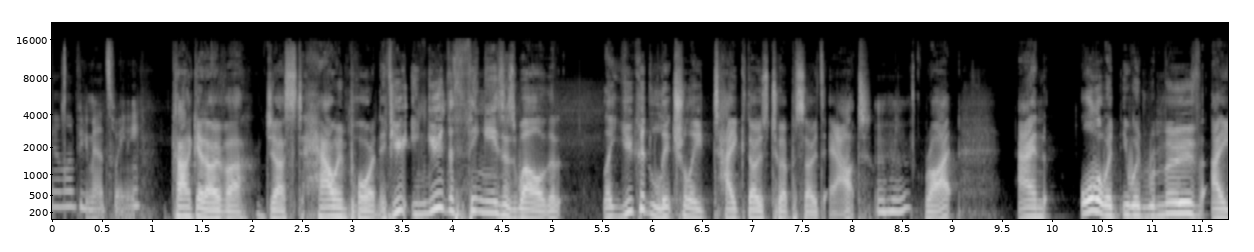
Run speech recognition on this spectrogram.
I love you, Mad Sweeney. Can't get over just how important. If you, you knew the thing is as well that like you could literally take those two episodes out, Mm-hmm. right? And all it would it would remove a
